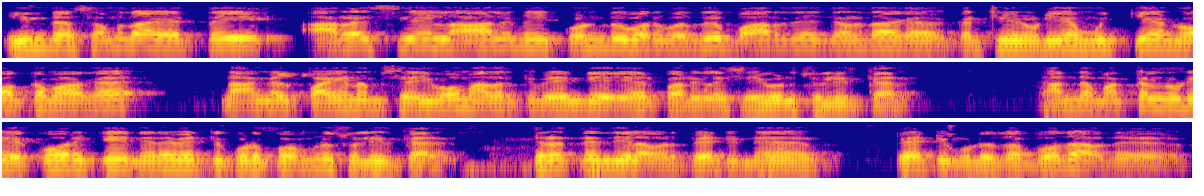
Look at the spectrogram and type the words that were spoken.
இந்த சமுதாயத்தை அரசியல் ஆளுமை கொண்டு வருவது பாரதிய ஜனதா கட்சியினுடைய முக்கிய நோக்கமாக நாங்கள் பயணம் செய்வோம். அதற்கு வேண்டிய ஏற்பாடுகளை செய்வோம்னு சொல்லியிருக்காரு. அந்த மக்களுடைய கோரிக்கையை நிறைவேற்றி கொடுப்போம்னு சொல்லியிருக்காரு. திறத்தந்தியில் அவர் பேட்டி நே- பேட்டி கொடுத்த போது அது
